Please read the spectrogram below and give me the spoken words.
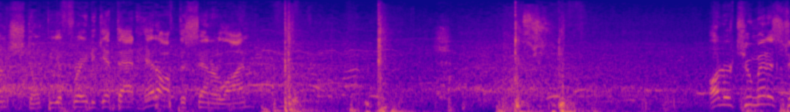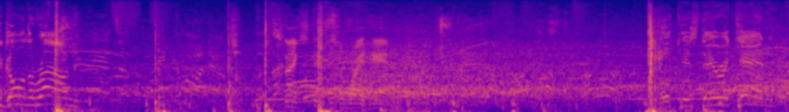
Punch. Don't be afraid to get that head off the center line. Under two minutes to go in the round. Nice stick with the right hand. Hook is there again.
